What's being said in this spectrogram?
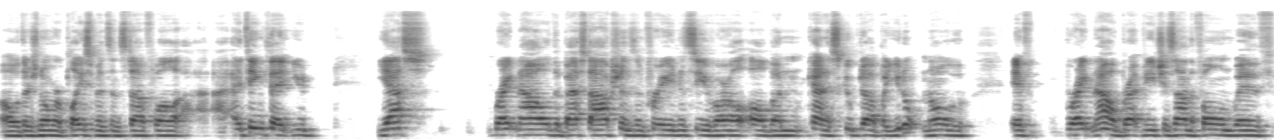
oh, there's no replacements and stuff. Well, I, I think that you, yes, right now the best options in free agency have all, all been kind of scooped up, but you don't know if right now Brett Veach is on the phone with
